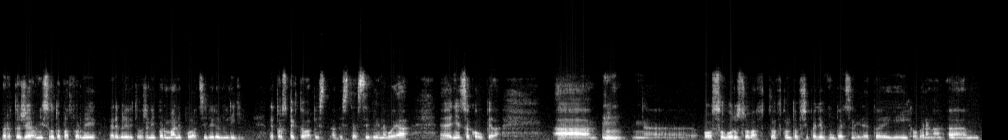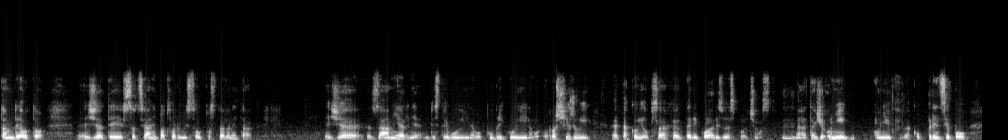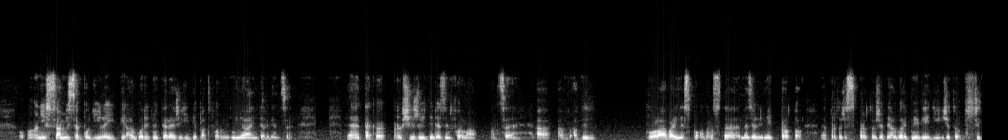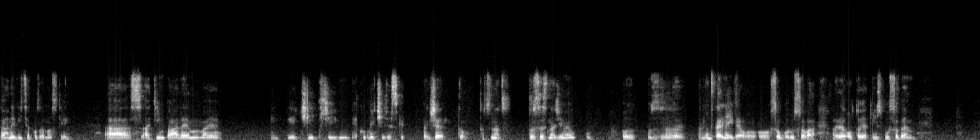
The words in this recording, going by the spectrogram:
protože oni jsou to platformy, které byly vytvořeny pro manipulaci vědomí lidí ve prospěch toho, abyste si vy nebo já eh, něco koupila. A o svobodu slova v, to, v tomto případě vůbec nejde, to je jejich obrana. Tam jde o to, že ty sociální platformy jsou postaveny tak, že záměrně distribuují nebo publikují nebo rozšiřují Eh, takový obsah, eh, který polarizuje společnost. Mm-hmm. Takže oni, oni jako principu, oni sami se podílejí, ty algoritmy, které řídí ty platformy, umělá inteligence, tak rozšiřují ty dezinformace a, a vyvolávají nespokojenost mezi lidmi proto, protože, protože ty algoritmy vědí, že to přitáhne více pozornosti a, a tím pádem mají větší příjmy, jako větší zisky. Takže to, to na co se snažíme tady nejde o, o souboru slova, ale jde o to, jakým způsobem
